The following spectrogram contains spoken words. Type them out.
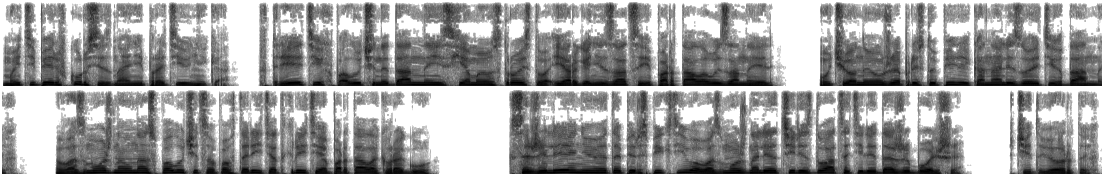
мы теперь в курсе знаний противника. В-третьих, получены данные и схемы устройства и организации порталов из Анель. Ученые уже приступили к анализу этих данных. Возможно, у нас получится повторить открытие портала к врагу. К сожалению, эта перспектива возможна лет через 20 или даже больше. В-четвертых,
